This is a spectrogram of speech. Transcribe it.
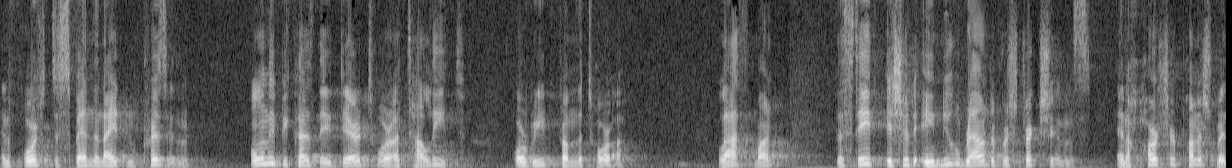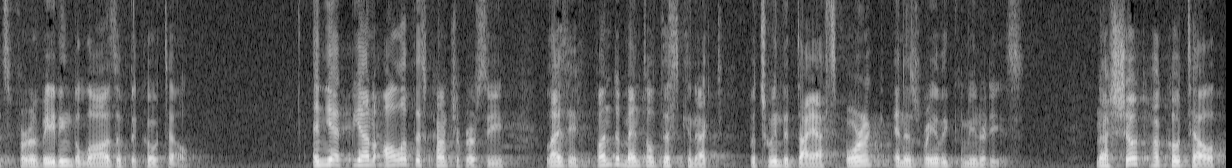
and forced to spend the night in prison only because they dared to wear a talit or read from the Torah. Last month, the state issued a new round of restrictions and harsher punishments for evading the laws of the Kotel. And yet, beyond all of this controversy lies a fundamental disconnect between the diasporic and Israeli communities. Nashot HaKotel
